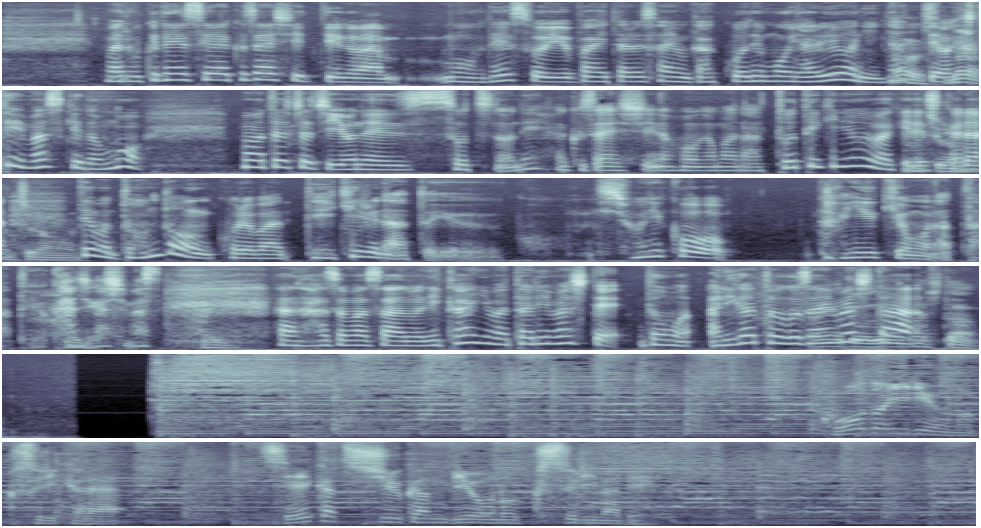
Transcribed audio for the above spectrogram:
まあ6年生薬剤師っていうのはもうねそういうバイタルサインを学校でもうやるようになってはきていますけども、まあ私たち4年卒のね薬剤師の方がまだ圧倒的に多いわけですから、でもどんどんこれはできるなというこう非常にこうなんか勇気をもらったという感じがします。はい、あの狭間さんあの2回にわたりましてどうもありがとうございました。ありがとうございました。高度医療の薬から生活習慣病の薬まで。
